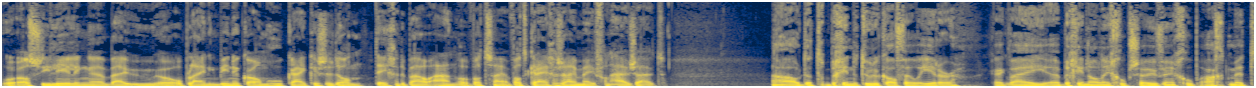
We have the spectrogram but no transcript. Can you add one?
als die leerlingen bij uw opleiding binnenkomen, hoe kijken ze dan tegen de bouw aan? Wat, wat, zijn, wat krijgen zij mee van huis uit? Nou, dat begint natuurlijk al veel eerder. Kijk, wij uh, beginnen al in groep 7 en groep 8 met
